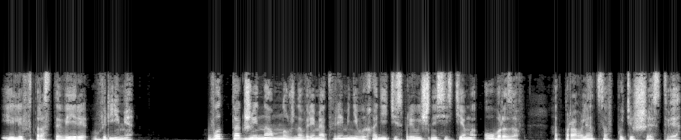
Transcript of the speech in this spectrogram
или в Трастевере в Риме. Вот так же и нам нужно время от времени выходить из привычной системы образов, отправляться в путешествие.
